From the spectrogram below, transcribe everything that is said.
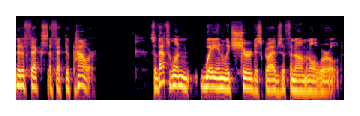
that affects effective power. So that's one way in which shih describes a phenomenal world.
